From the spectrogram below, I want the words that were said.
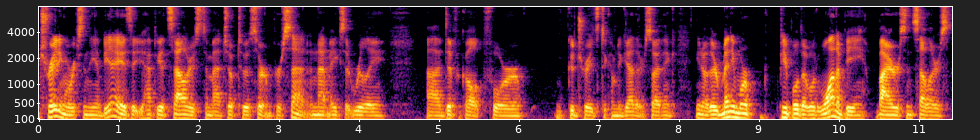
trading works in the NBA is that you have to get salaries to match up to a certain percent, and that makes it really uh, difficult for good trades to come together. So I think you know there are many more people that would want to be buyers and sellers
